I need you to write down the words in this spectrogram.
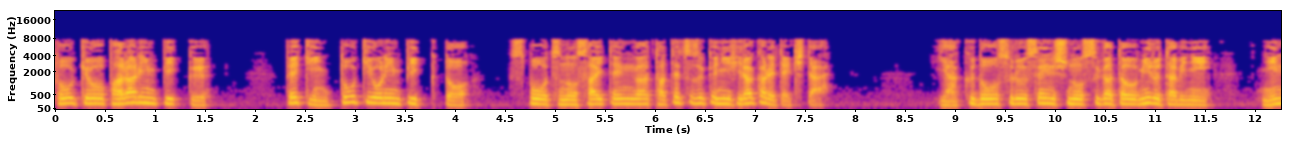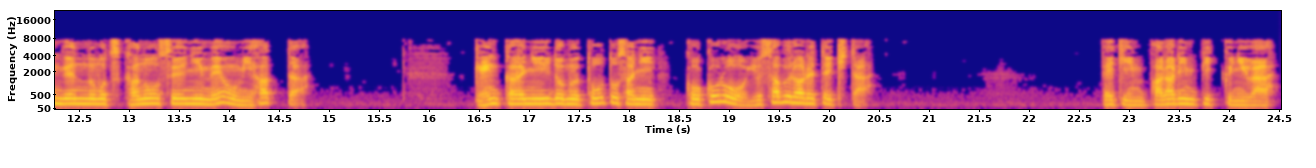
東京パラリンピック、北京冬季オリンピックとスポーツの祭典が立て続けに開かれてきた。躍動する選手の姿を見るたびに人間の持つ可能性に目を見張った。限界に挑む尊さに心を揺さぶられてきた。北京パラリンピックには、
